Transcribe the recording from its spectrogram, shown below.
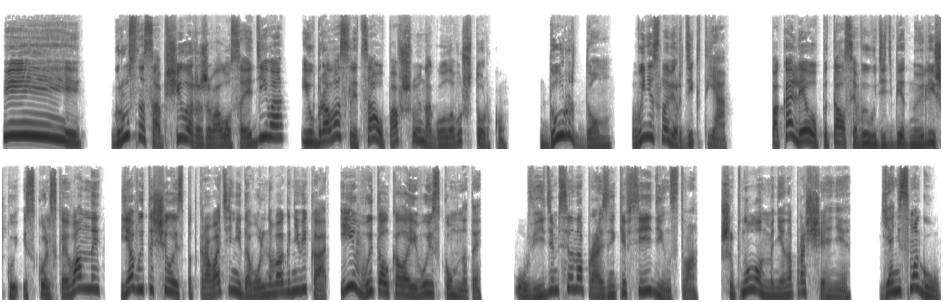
и грустно сообщила рыжеволосая дива и убрала с лица упавшую на голову шторку. «Дурдом!» – вынесла вердикт я. Пока Лео пытался выудить бедную Лишку из скользкой ванны, я вытащила из-под кровати недовольного огневика и вытолкала его из комнаты. Увидимся на празднике Всеединства, шепнул он мне на прощание. Я не смогу.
